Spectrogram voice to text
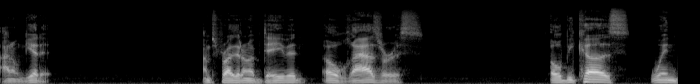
I don't get it. I'm surprised they don't have David. Oh, Lazarus. Oh, because when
